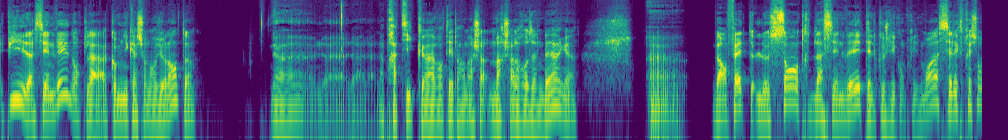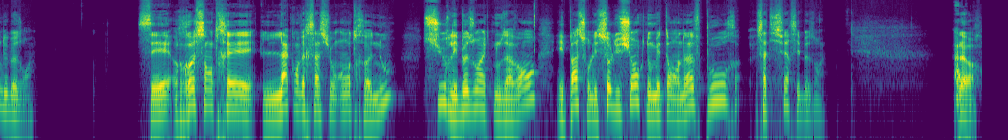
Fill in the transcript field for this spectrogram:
Et puis la CNV, donc la communication non violente, euh, la, pratique inventée par Marshall, Rosenberg, euh, ben en fait, le centre de la CNV, tel que je l'ai compris de moi, c'est l'expression du besoin. C'est recentrer la conversation entre nous sur les besoins que nous avons et pas sur les solutions que nous mettons en œuvre pour satisfaire ces besoins. Alors,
